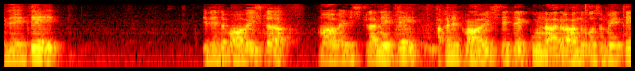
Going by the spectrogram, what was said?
ఇదైతే ఇదైతే మావోయిస్టుల మావోయిస్టులని అయితే అక్కడైతే మావోయిస్ట్ అయితే ఎక్కువ ఉన్నారు అందుకోసం అయితే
